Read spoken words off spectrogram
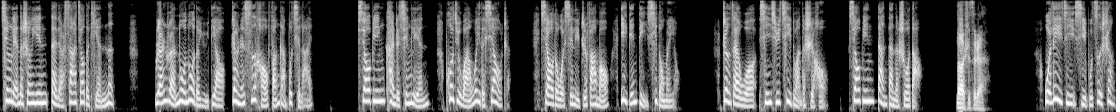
青莲的声音带点撒娇的甜嫩。软软糯糯的语调让人丝毫反感不起来。肖斌看着青莲，颇具玩味的笑着，笑得我心里直发毛，一点底气都没有。正在我心虚气短的时候，肖斌淡淡的说道：“那是自然。”我立即喜不自胜。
